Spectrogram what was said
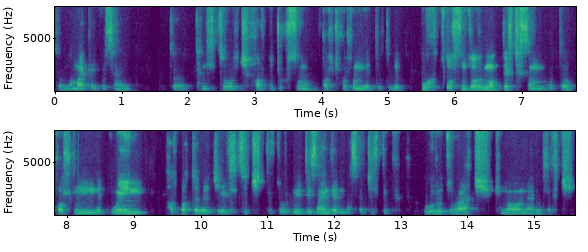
одоо намайг айгуу сайн одоо танилцуулж холбож өгсөн гол чухал хүн байдаг. Тэгээд бүх зурсан зурагнууд дээр ч гэсэн одоо гол нь нэг Wayne холбоотой байж ярилцаж зургийн дизайн дээр нь бас ажилладаг. Өөрөө зураач, кино найруулагч,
